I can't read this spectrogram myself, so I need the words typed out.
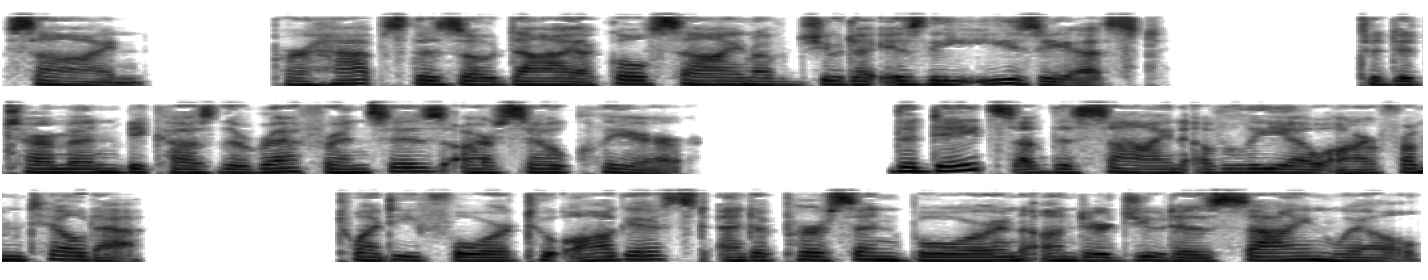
Sign. Perhaps the zodiacal sign of Judah is the easiest to determine because the references are so clear. The dates of the sign of Leo are from tilde 24 to August and a person born under Judah's sign will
